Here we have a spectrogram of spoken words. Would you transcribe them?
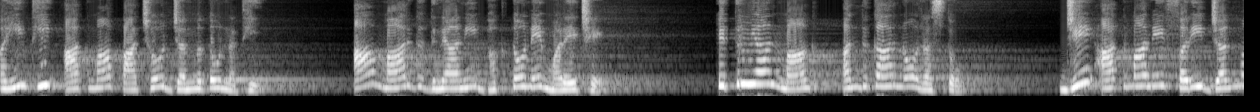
અહીંથી આત્મા પાછો જન્મતો નથી. આ માર્ગ જ્ઞાની ભક્તોને મળે છે. પિતૃયાન માર્ગ, અંધકારનો રસ્તો. જે આત્માને ફરી જન્મ,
